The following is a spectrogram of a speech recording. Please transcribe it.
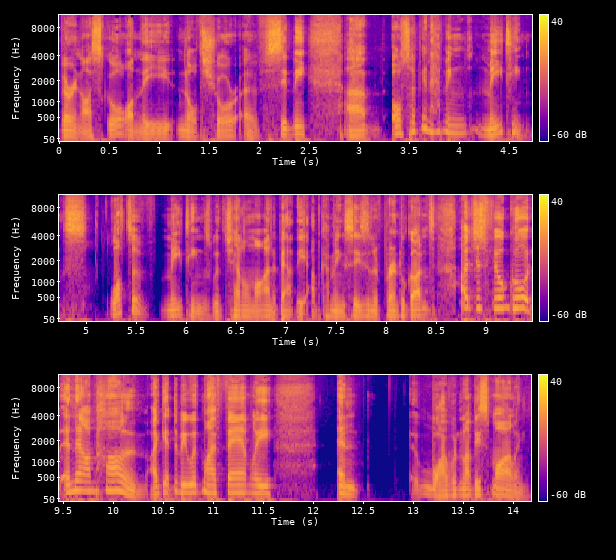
very nice school on the north shore of Sydney. Uh, also been having meetings lots of meetings with Channel 9 about the upcoming season of parental guidance. I just feel good. And now I'm home. I get to be with my family. And why wouldn't I be smiling?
